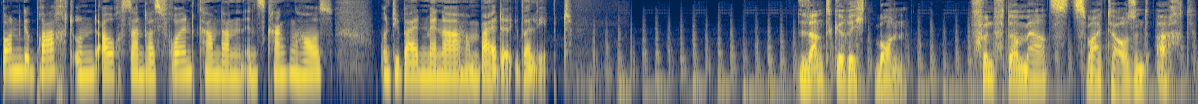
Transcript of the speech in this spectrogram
Bonn gebracht und auch Sandras Freund kam dann ins Krankenhaus und die beiden Männer haben beide überlebt. Landgericht Bonn, 5. März 2008.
